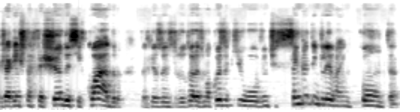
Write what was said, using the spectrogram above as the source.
já que a gente está fechando esse quadro das questões introdutórias, uma coisa que o ouvinte sempre tem que levar em conta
